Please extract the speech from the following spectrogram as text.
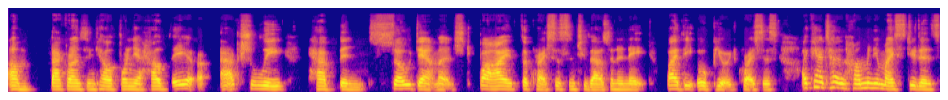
um, backgrounds in California, how they actually have been so damaged by the crisis in 2008, by the opioid crisis. I can't tell you how many of my students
